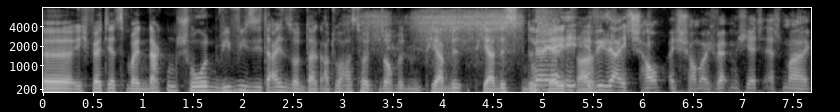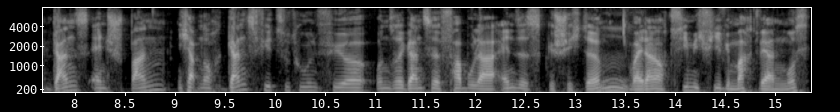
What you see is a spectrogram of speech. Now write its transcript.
Äh, ich werde jetzt meinen Nacken schonen. Wie, wie sieht dein Sonntag? Ach, du hast heute noch mit einem Piani Pianisten ein Naja, Date, ich, wa? wie gesagt, ich schau, ich schau mal, ich werde mich jetzt erstmal ganz entspannen. Ich habe noch ganz viel zu tun für unsere ganze Fabula Ensis Geschichte, Mm. weil da noch ziemlich viel gemacht werden muss,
